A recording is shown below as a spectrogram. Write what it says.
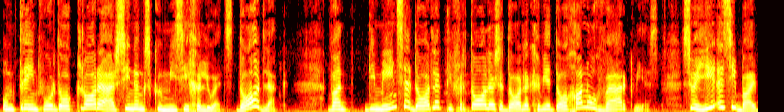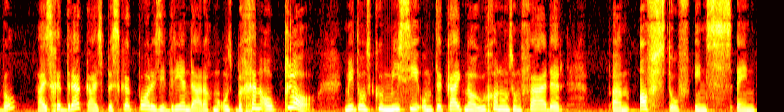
omtrent word daar klare hersieningskommissie geloods. Dadelik. Want die mense dadelik, die vertalers het dadelik geweet daar gaan nog werk wees. So hier is die Bybel. Hy's gedruk, hy's beskikbaar, is die 33, maar ons begin al klaar met ons kommissie om te kyk na hoe gaan ons hom verder um afstof en en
